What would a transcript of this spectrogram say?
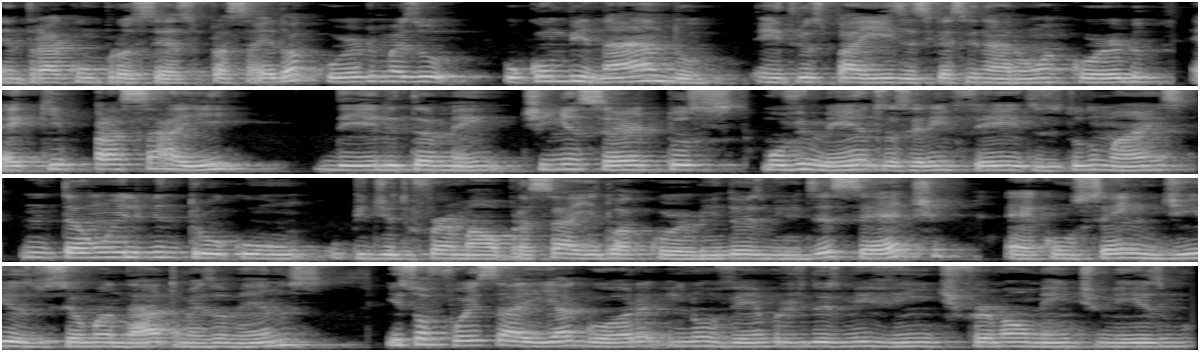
entrar com o processo para sair do acordo, mas o, o combinado entre os países que assinaram o um acordo é que para sair dele também tinha certos movimentos a serem feitos e tudo mais. Então ele entrou com o pedido formal para sair do acordo em 2017, é, com 100 dias do seu mandato mais ou menos e só foi sair agora em novembro de 2020, formalmente mesmo,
